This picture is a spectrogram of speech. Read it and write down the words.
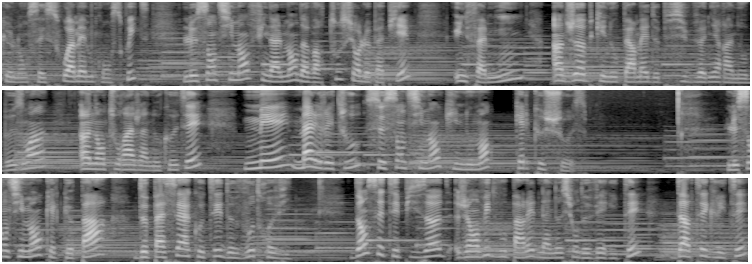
que l'on s'est soi-même construite, le sentiment finalement d'avoir tout sur le papier, une famille, un job qui nous permet de subvenir à nos besoins, un entourage à nos côtés, mais malgré tout, ce sentiment qu'il nous manque quelque chose. Le sentiment, quelque part, de passer à côté de votre vie. Dans cet épisode, j'ai envie de vous parler de la notion de vérité, d'intégrité,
